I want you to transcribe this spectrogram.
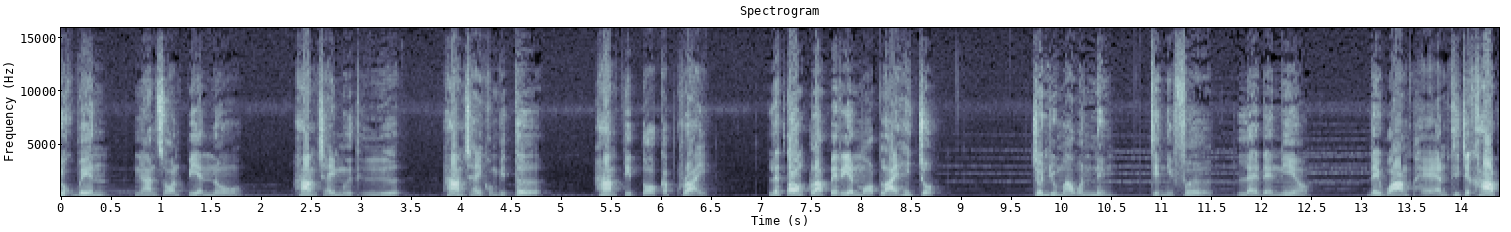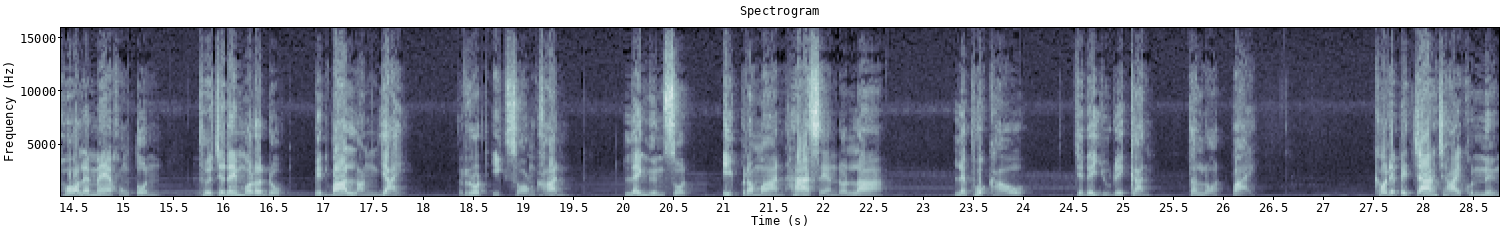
ยกเว้นงานสอนเปียโน ห้ามใช้มือถือ ห้ามใช้คอมพิวเตอร์ ห้ามติดต่อกับใคร และต้องกลับไปเรียนมปลายให้จบ จนอยู่มาวันหนึ่ง เจนนิเฟอร์ และแดเนียลได้วางแผนที่จะฆ่าพ่อและแม่ของตน เธอจะได้มรดกเป็นบ้านหลังใหญ่ รถอีกสองคัน และเงินสดอีกประมาณ 5 0 0แสนดอลลาร์ และพวกเขาจะได้อยู่ด้วยกัน ตลอดไป เขาได้ไปจ้างชายคนหนึ่ง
